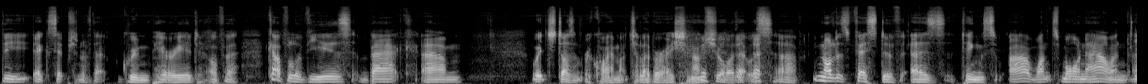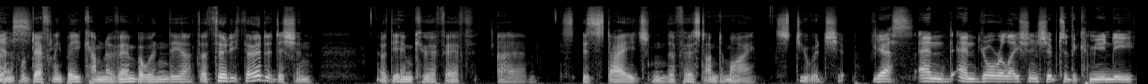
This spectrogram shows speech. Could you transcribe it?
the exception of that grim period of a couple of years back. Um, which doesn't require much elaboration, I'm sure. that was uh, not as festive as things are once more now, and, and will definitely be come November when the uh, the 33rd edition of the MQFF um, is staged and the first under my stewardship. Yes, and and your relationship to the community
